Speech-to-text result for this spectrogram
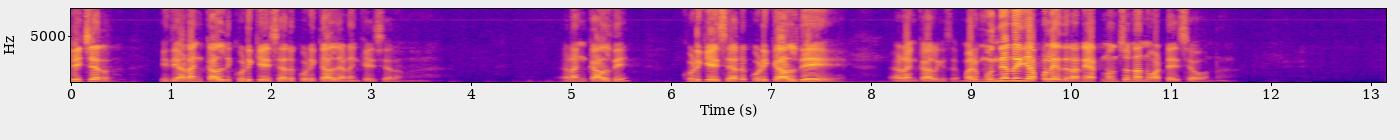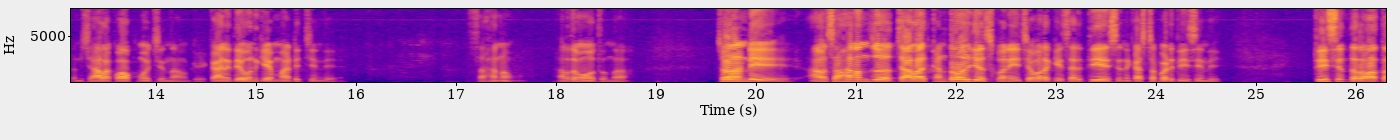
టీచర్ ఇది ఎడంకాలది కుడికేశారు కుడికాలది ఎడంకేశారు అన్న. ఎడంకాలది కుడికేశారు కుడికాలది ఎడంకాలకి మరి ముందెందుకు చెప్పలేదురా? నేను అట్లా నుంచున్నా నువ్వు అట్టేసావు అన్నా. చాలా కోపం వచ్చింది ఆమెకి. కానీ దేవునికి ఏం మాట ఇచ్చింది? సహనం. అర్థమవుతుందా? చూడండి ఆమె సహనం చాలా కంట్రోల్ చేసుకొని చివరికి సరే తీసేసింది కష్టపడి తీసింది. తీసిన తర్వాత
